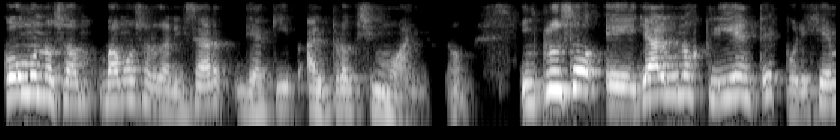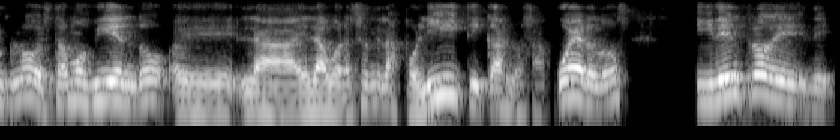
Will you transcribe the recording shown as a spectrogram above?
cómo nos vamos a organizar de aquí al próximo año. ¿no? Incluso eh, ya algunos clientes, por ejemplo, estamos viendo la elaboración de las políticas, los acuerdos, y dentro de,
